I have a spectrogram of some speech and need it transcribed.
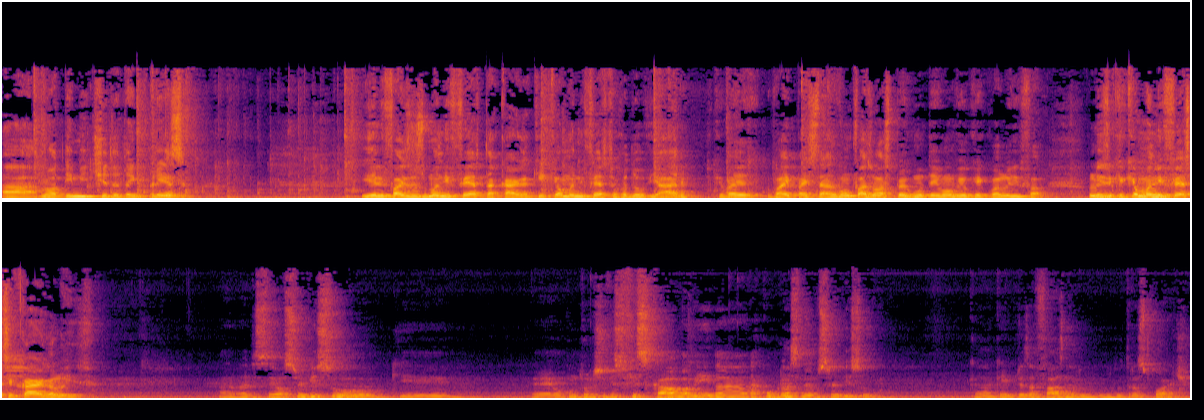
a nota emitida da empresa. E ele faz os manifestos da carga aqui, que é o manifesto rodoviário, que vai, vai para a estrada. Vamos fazer umas perguntas aí, vamos ver o que, que o Luiz fala. Luiz, o que, que é o manifesto de carga, Luiz? Na verdade, isso é o serviço que é o controle do serviço fiscal, além da, da cobrança né, do serviço que a, que a empresa faz né, do, do, do transporte.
